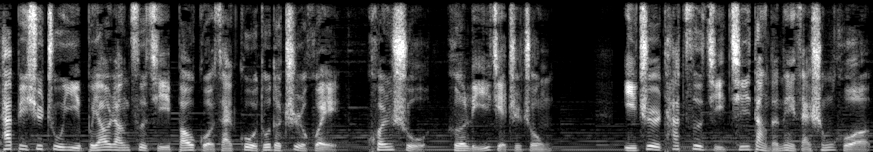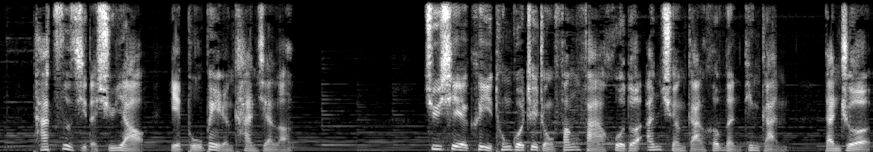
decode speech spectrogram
他必须注意不要让自己包裹在过多的智慧、宽恕和理解之中，以致他自己激荡的内在生活，他自己的需要也不被人看见了。巨蟹可以通过这种方法获得安全感和稳定感，但这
